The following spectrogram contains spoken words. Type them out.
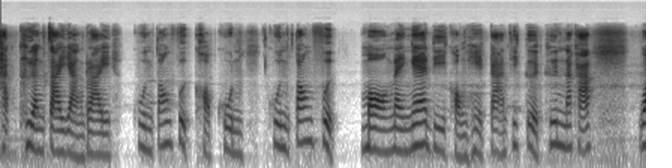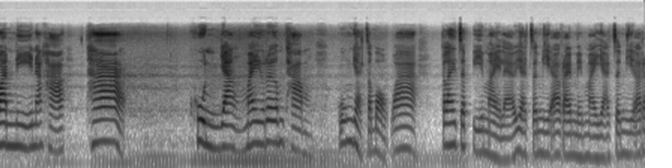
ขัดเคืองใจอย่างไร คุณต้องฝึกขอบคุณ คุณต้องฝึก มองในแง่ดีของเหตุการณ์ที่เกิดขึ้นนะคะ วันนี้นะคะ ถ้าคุณยังไม่เริ่มทำกุ้งอยากจะบอกว่าใกล้จะปีใหม่แล้ว อยากจะมีอะไรใหม่ ๆ อยากจะมีอะไร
